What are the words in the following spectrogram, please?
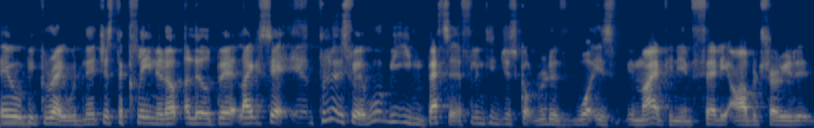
It would be great, wouldn't it? Just to clean it up a little bit. Like I said, eh, put it this way, it would be even better if LinkedIn just got rid of what is, in my opinion, fairly arbitrary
